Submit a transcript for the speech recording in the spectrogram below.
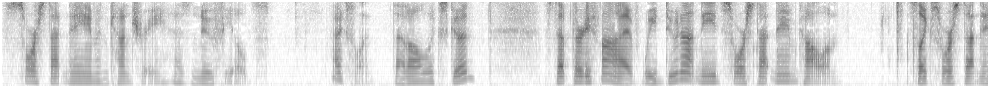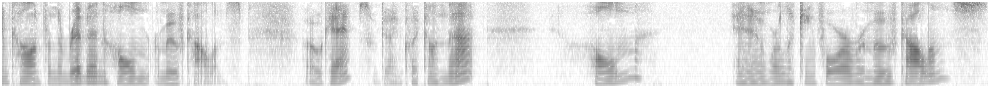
source.name and country as new fields. Excellent. That all looks good. Step 35. We do not need source.name column. Select source.name column from the ribbon, home, remove columns. Okay, so go ahead and click on that. Home, and we're looking for remove columns.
